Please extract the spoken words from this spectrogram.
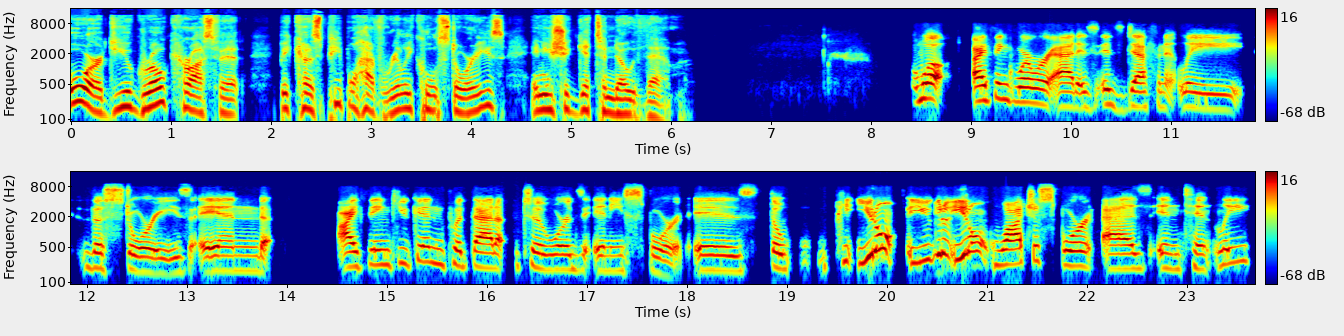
Or do you grow CrossFit because people have really cool stories and you should get to know them. Well, I think where we're at is is definitely the stories and I think you can put that uh, towards any sport is the you don't you you don't watch a sport as intently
